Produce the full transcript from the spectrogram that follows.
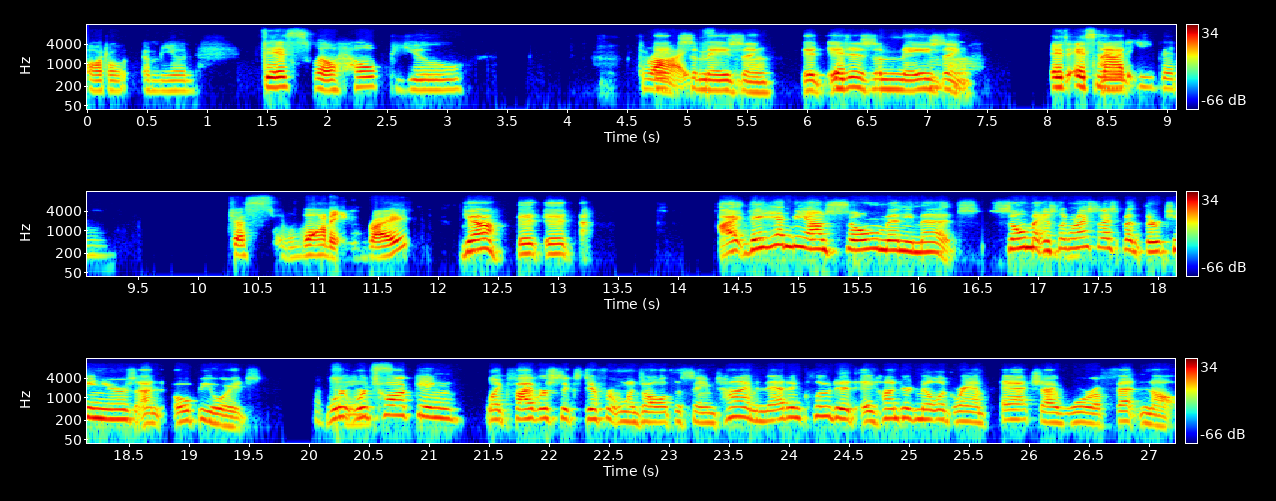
autoimmune, this will help you thrive. it's amazing. It It- it is amazing. Mhm. It, it's I- not even just wanting, right? Yeah, it it I they had me on so many meds. So many. It's like when I said I spent 13 years on opioids. Oh, We're we're talking like five or six different ones all at the same time. And that included a hundred milligram patch I wore of fentanyl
